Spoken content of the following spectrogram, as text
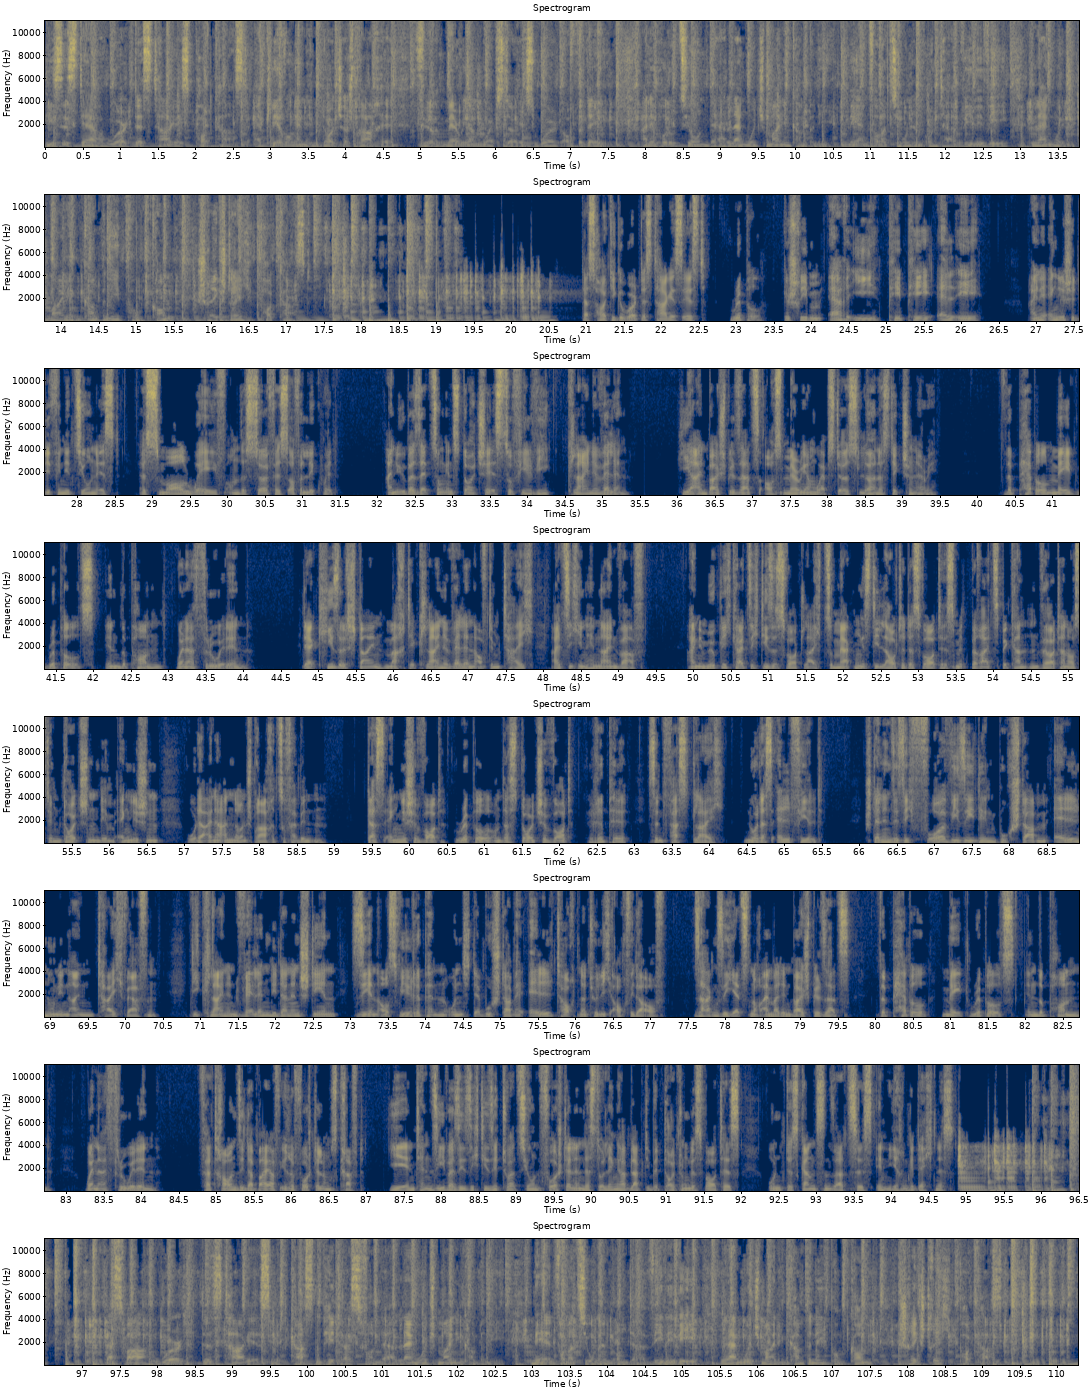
Dies ist der Word des Tages Podcast. Erklärungen in deutscher Sprache für Merriam-Webster's Word of the Day. Eine Produktion der Language Mining Company. Mehr Informationen unter www.languageminingcompany.com-podcast. Das heutige Word des Tages ist Ripple, geschrieben R-I-P-P-L-E. Eine englische Definition ist a small wave on the surface of a liquid. Eine Übersetzung ins Deutsche ist so viel wie kleine Wellen. Hier ein Beispielsatz aus Merriam-Webster's Learner's Dictionary. The pebble made ripples in the pond when I threw it in. Der Kieselstein machte kleine Wellen auf dem Teich, als ich ihn hineinwarf. Eine Möglichkeit, sich dieses Wort leicht zu merken, ist die Laute des Wortes mit bereits bekannten Wörtern aus dem Deutschen, dem Englischen oder einer anderen Sprache zu verbinden. Das englische Wort Ripple und das deutsche Wort Rippe sind fast gleich, nur das L fehlt. Stellen Sie sich vor, wie Sie den Buchstaben L nun in einen Teich werfen. Die kleinen Wellen, die dann entstehen, sehen aus wie Rippen und der Buchstabe L taucht natürlich auch wieder auf. Sagen Sie jetzt noch einmal den Beispielsatz. The pebble made ripples in the pond when I threw it in. Vertrauen Sie dabei auf Ihre Vorstellungskraft. Je intensiver Sie sich die Situation vorstellen, desto länger bleibt die Bedeutung des Wortes und des ganzen Satzes in Ihrem Gedächtnis. Das war Word des Tages mit Carsten Peters von der Language Mining Company. Mehr Informationen unter www.languageminingcompany.com-podcast.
